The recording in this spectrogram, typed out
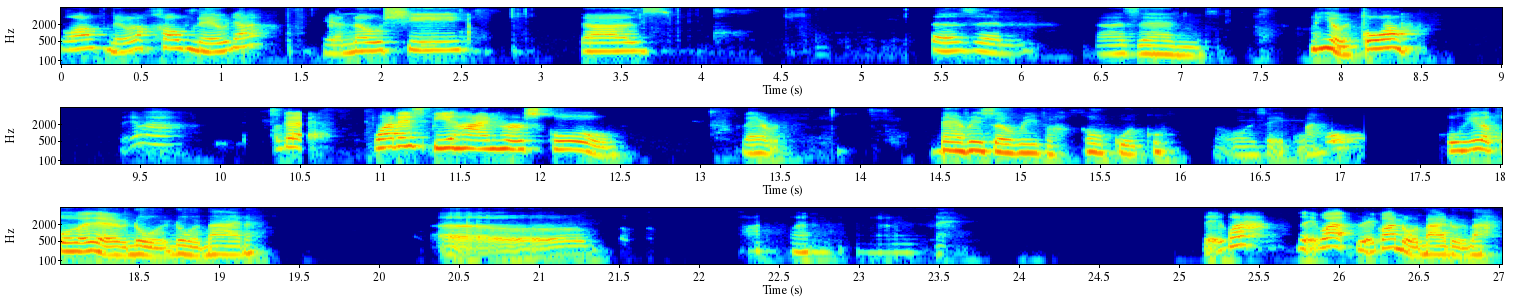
đúng không? Nếu là không, nếu nhá. Thì là no she does doesn't doesn't. Hiểu ý cô không? Dễ mà. Ok. What is behind her school? There, there is a river. Câu cuối cùng. Ôi dễ quá. Cô nghĩ là cô có thể đổi đổi bài đây. Ờ, dễ quá, dễ quá, dễ quá đổi bài đổi bài.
